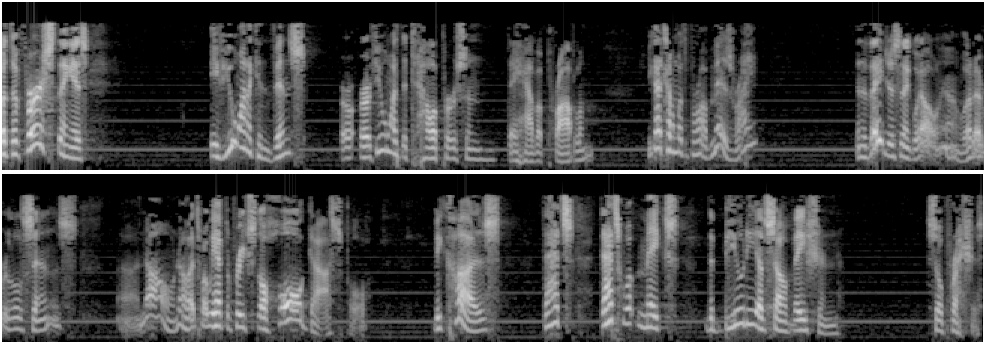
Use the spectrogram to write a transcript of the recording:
But the first thing is if you want to convince or, or if you want to tell a person they have a problem, you got to tell them what the problem is, right? And if they just think, well, you know, whatever little sins, uh, no, no. That's why we have to preach the whole gospel because that's that's what makes the beauty of salvation so precious.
